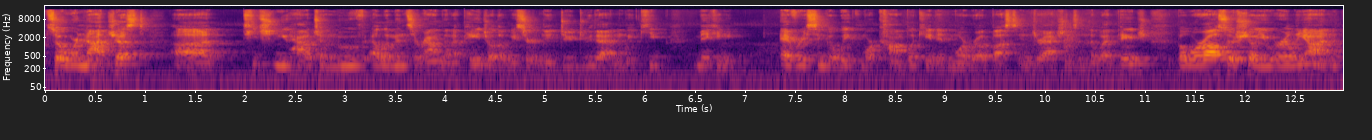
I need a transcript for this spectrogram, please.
so we're not just uh, teaching you how to move elements around on a page, although we certainly do do that, and we keep making every single week more complicated, more robust interactions in the web page. But we'll also show you early on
